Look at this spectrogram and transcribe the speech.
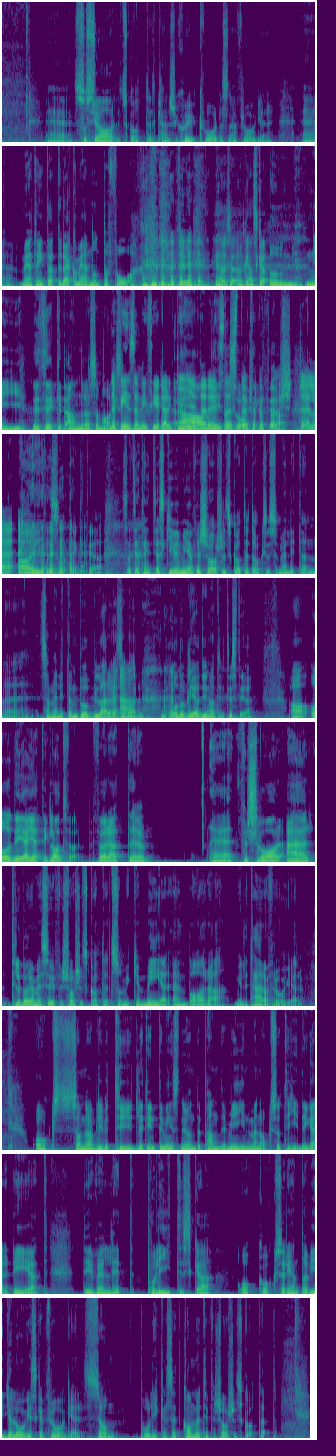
eh, socialutskottet, kanske sjukvård och sådana frågor. Eh, men jag tänkte att det där kommer jag ändå inte att få. För jag är ganska ung, ny. Det är säkert andra som har Det liksom- finns en viss hierarki Ja, där det är så så störst och jag. först. Eller? Ja, lite så tänkte jag. Så att jag tänkte jag skriver med försvarsutskottet också som en liten, eh, som en liten bubblare. Sådär. Och då blev det ju naturligtvis det. Ja, och det är jag jätteglad för. För att eh, eh, försvar är, till att börja med så är försvarsutskottet så mycket mer än bara militära frågor. Och som det har blivit tydligt, inte minst nu under pandemin men också tidigare, det är att det är väldigt politiska och också rent av ideologiska frågor som på olika sätt kommer till försvarsutskottet.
